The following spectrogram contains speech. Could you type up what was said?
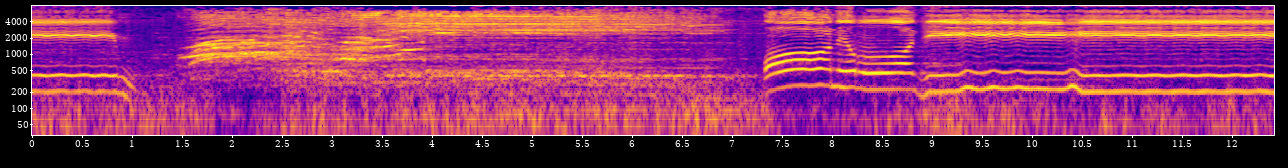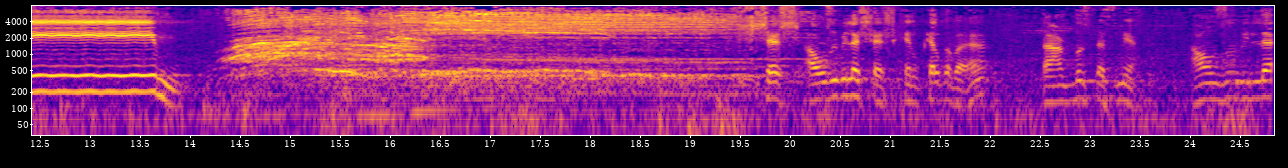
الرجيم قان الرجيم শেষ আউজুবিল্লাহ শেষ খেল খেল করবা হ্যাঁ তাহাব্বুস তাসমিয়া আউজুবিল্লাহ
